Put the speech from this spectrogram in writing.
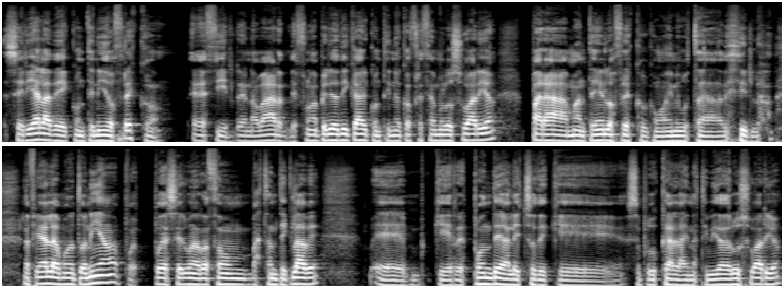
sería la de contenido fresco. Es decir, renovar de forma periódica el contenido que ofrecemos al usuario para mantenerlo fresco, como a mí me gusta decirlo. Al final, la monotonía pues, puede ser una razón bastante clave eh, que responde al hecho de que se produzca la inactividad del usuario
